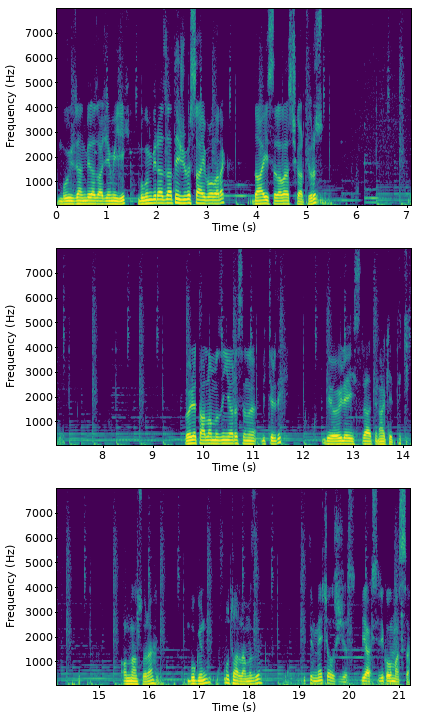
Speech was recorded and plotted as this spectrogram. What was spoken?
Bu yüzden biraz acemiydik. Bugün biraz daha tecrübe sahibi olarak daha iyi sıralar çıkartıyoruz. Böyle tarlamızın yarısını bitirdik. Bir öğle istirahatini hak ettik. Ondan sonra bugün bu tarlamızı bitirmeye çalışacağız. Bir aksilik olmazsa.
